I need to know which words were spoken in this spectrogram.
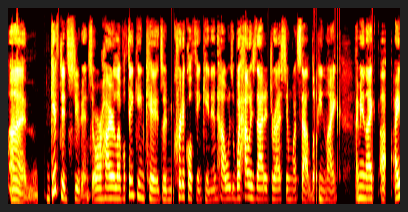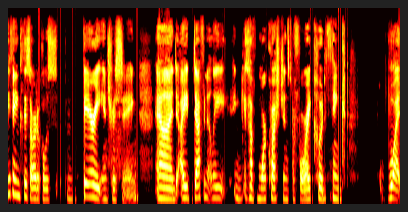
um, gifted students or higher level thinking kids and critical thinking? And how is how is that addressed and what's that looking like? I mean like uh, i think this article is very interesting and i definitely have more questions before i could think what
